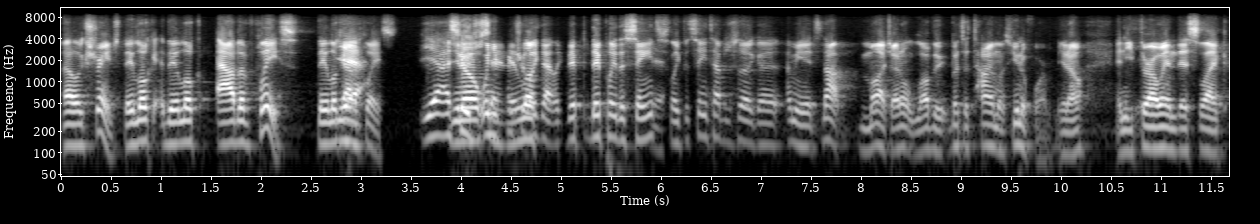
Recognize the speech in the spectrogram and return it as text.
That looks strange. They look they look out of place. They look out of place. Yeah, I see you know, what when you're you saying. They picture look- like that, like they, they play the Saints. Like the Saints have just like a. I mean, it's not much. I don't love it, but it's a timeless uniform, you know. And you throw in this like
